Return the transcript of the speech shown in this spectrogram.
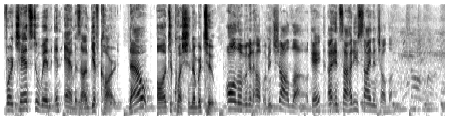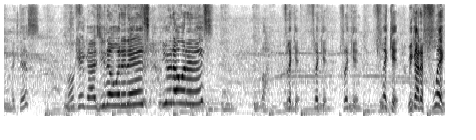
for a chance to win an Amazon gift card. Now, on to question number two. All of them are going to help him, inshallah, okay? Uh, inside, how do you sign inshallah? Like this? Okay, guys, you know what it is? You know what it is? Flick it, flick it, flick it, flick it. We gotta flick.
